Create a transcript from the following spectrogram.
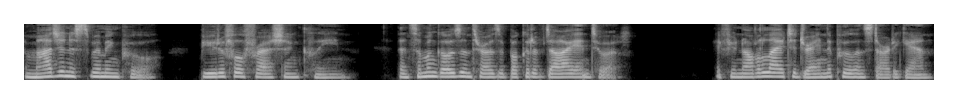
Imagine a swimming pool, beautiful, fresh, and clean. Then someone goes and throws a bucket of dye into it. If you're not allowed to drain the pool and start again,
